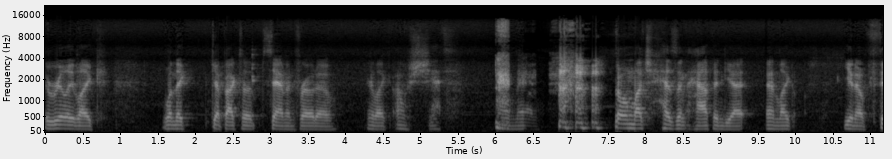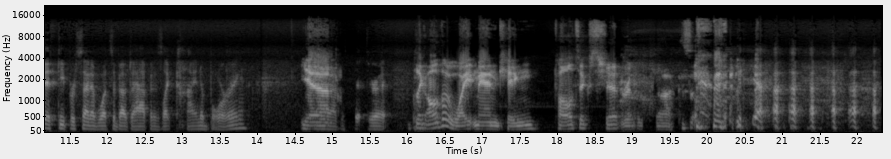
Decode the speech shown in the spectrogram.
it really like when they get back to Sam and Frodo, you're like, oh shit, oh man, so much hasn't happened yet, and like you know, fifty percent of what's about to happen is like kind of boring. Yeah, sit through it. like all the white man king politics shit really sucks. Yeah.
